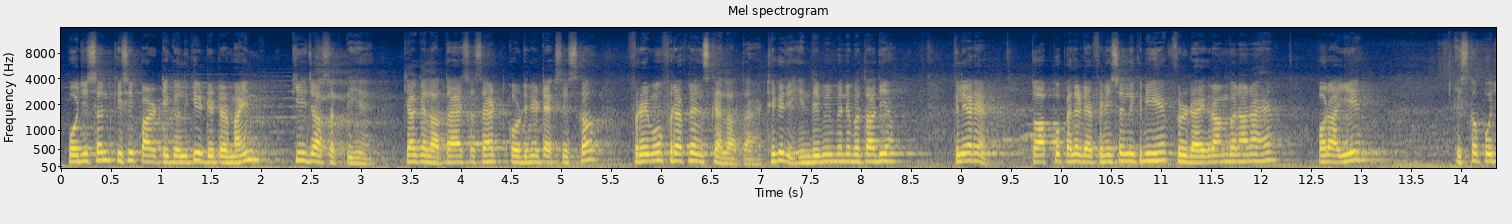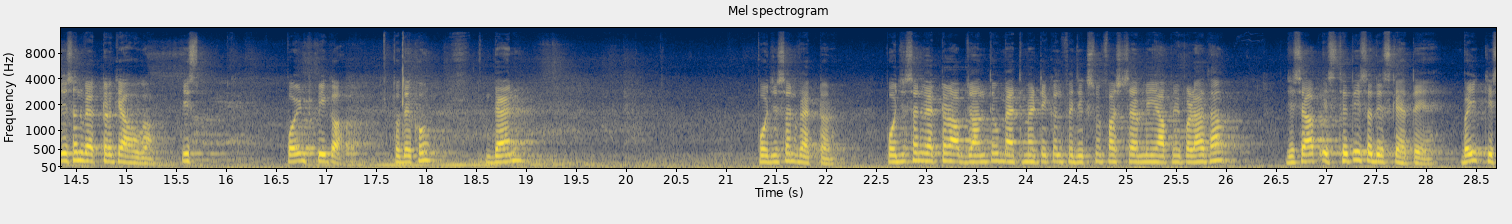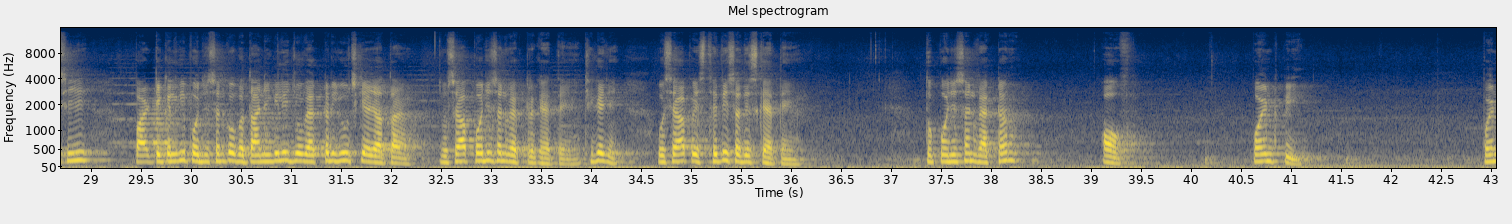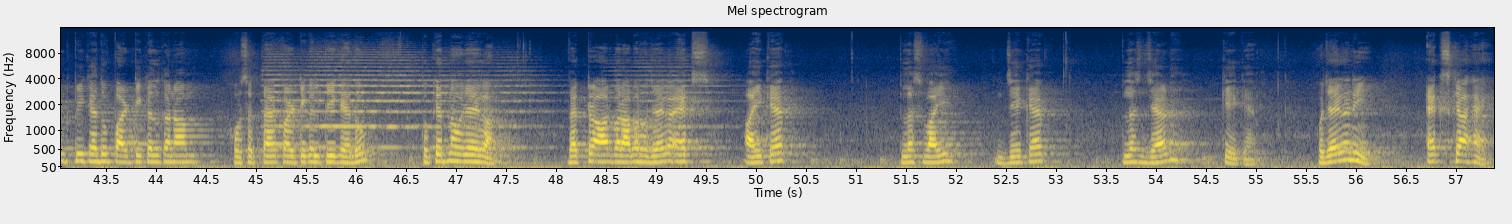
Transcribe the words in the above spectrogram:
पोजीशन किसी पार्टिकल की डिटरमाइन की जा सकती है। क्या कहलाता है ऐसा सेट कोऑर्डिनेट एक्सिस का फ्रेम ऑफ़ रेफरेंस कहलाता है, ठीक है जी? हिंदी में मैंने बता दिया। क्लियर है? तो आपको पहले डेफिनेशन लिखनी है, फिर डायग्राम बनाना है, और आइए, इसका पोजीशन वेक्टर क्या होगा? इस पॉइंट पी का। तो देखो then position vector position vector आप जानते हो मैथमेटिकल फिजिक्स में फ़र्स्ट टाइम में ही आपने पढ़ा था, जिसे आप स्थिति सदिश कहते हैं। भाई, किसी पार्टिकल की पोजीशन को बताने के लिए जो वेक्टर यूज़ किया जाता है, उसे आप पोजीशन वेक्टर कहते हैं, ठीक है जी? उसे आप स्थिति सदिश कहते हैं। तो position vector of point P point P कह दो पार्टिकल का नाम हो सकता है पार्टिकल पी कह दो तो कितना हो जाएगा? वेक्टर आर बराबर हो जाएगा x i cap plus y, j cap, plus z, k cap. हो जाएगा नहीं? एक्स क्या है?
